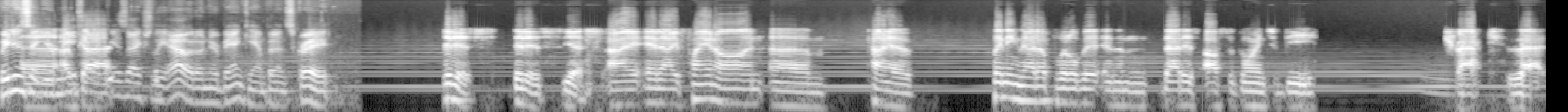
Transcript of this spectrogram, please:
We didn't say your uh, main track is actually out on your Bandcamp, and it's great. It is. It is. Yes. I and I plan on um, kind of cleaning that up a little bit, and then that is also going to be track that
